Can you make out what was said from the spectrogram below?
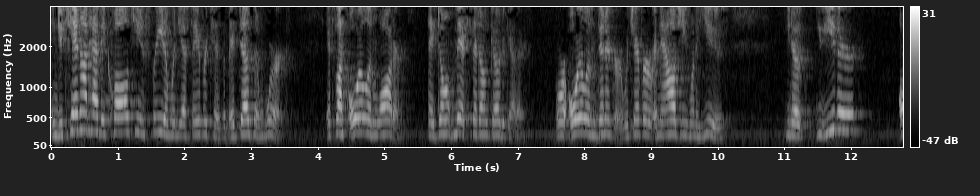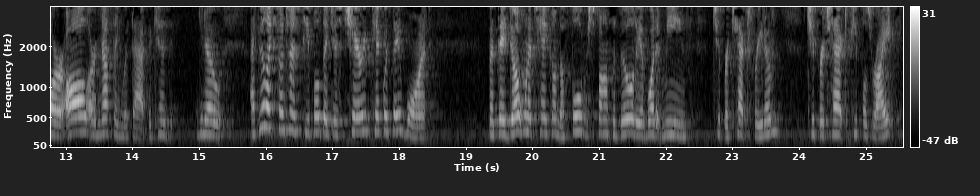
And you cannot have equality and freedom when you have favoritism. It doesn't work. It's like oil and water. They don't mix, they don't go together. Or oil and vinegar, whichever analogy you want to use you know, you either are all or nothing with that because, you know, I feel like sometimes people, they just cherry pick what they want, but they don't want to take on the full responsibility of what it means to protect freedom, to protect people's rights,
